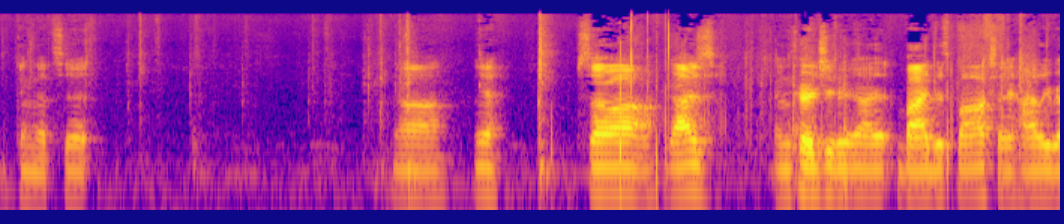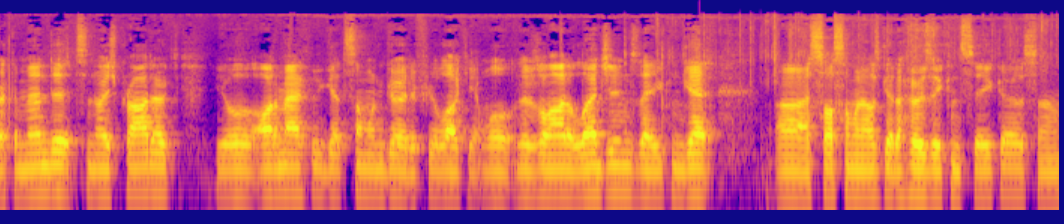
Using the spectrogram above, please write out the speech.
I think that's it. Uh, yeah. So, uh, guys, I encourage you to uh, buy this box. I highly recommend it. It's a nice product. You'll automatically get someone good if you're lucky. Well, there's a lot of legends that you can get. Uh, I saw someone else get a Jose Canseco, so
